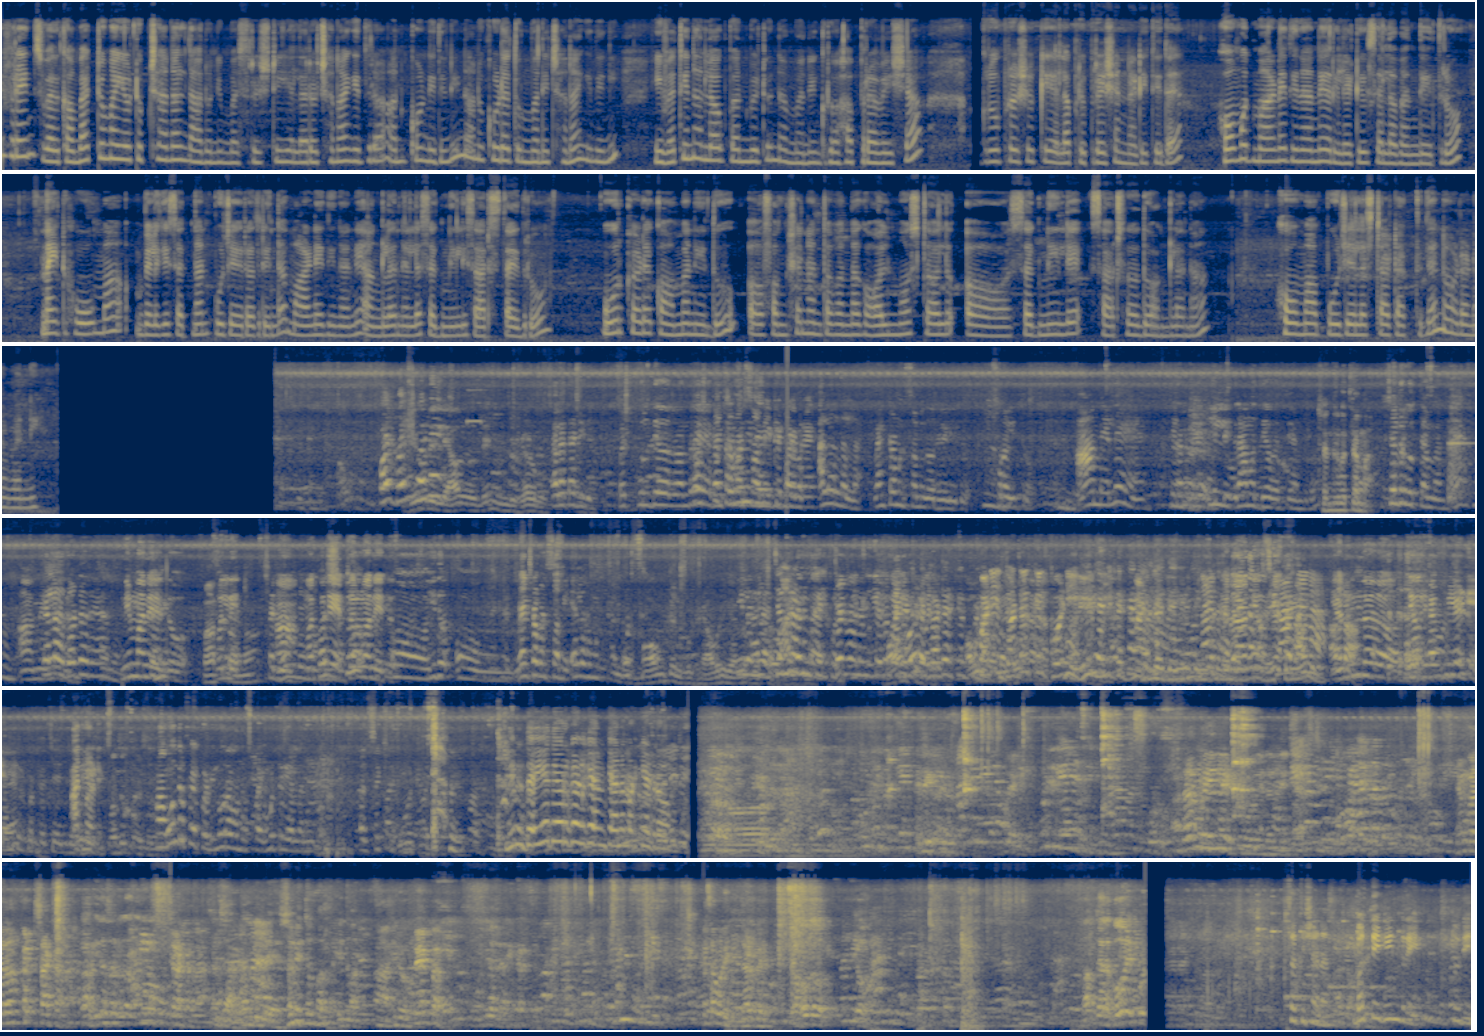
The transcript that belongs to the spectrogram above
Hi friends welcome back to my YouTube channel ನಾನು ನಿಮ್ಮ ಸೃಷ್ಟಿ. ಎಲ್ಲರೂ ಚೆನ್ನಾಗಿದ್ದೀರಾ ಅಂದ್ಕೊಂಡಿದ್ದೀನಿ ನಾನು ಕೂಡ ತುಂಬಾ ಚೆನ್ನಾಗಿದ್ದೀನಿ. ಇವತ್ತಿನ ಲಾಗ್ ಬಂದುಬಿಟ್ಟು ನಮ್ಮ ಮನೆ ಗೃಹ ಪ್ರವೇಶ. ಗೃಹಪ್ರವೇಶಕ್ಕೆ ಎಲ್ಲ ಪ್ರಿಪ್ರೇಷನ್ ನಡೀತಿದೆ. ಹೋಮದ ಮಾರನೇ ದಿನವೇ ರಿಲೇಟಿವ್ಸ್ ಎಲ್ಲ ಬಂದಿದ್ದರು ನೈಟ್ ಹೋಮ, ಬೆಳಗ್ಗೆ ಸತ್ಯನಾರಾಯಣ ಪೂಜೆ ಇರೋದ್ರಿಂದ ಮಾರನೇ ದಿನವೇ ಅಂಗಳನ್ನೆಲ್ಲ ಸಗಣಿಲಿ ಸಾರಿಸ್ತಾ ಇದ್ರು. ಊರ ಕಡೆ ಕಾಮನ್ ಇದು. ಫಂಕ್ಷನ್ ಅಂತ ಬಂದಾಗ ಆಲ್ಮೋಸ್ಟ್ ಆಲ್ ಸಗಣಿಲೇ ಸಾರಿಸೋದು ಅಂಗಳನ. ಹೋಮ ಪೂಜೆ ಎಲ್ಲ ಸ್ಟಾರ್ಟ್ ಆಗ್ತಿದೆ. ನೋಡೋಣ ಬನ್ನಿ. ಫಸ್ಟ್ ಕುಲದೇವರು ಅಂದ್ರೆ ವೆಂಕಟರಮಣ ಸ್ವಾಮಿ ಅಲ್ಲಲ್ಲ ವೆಂಕಟರಮಣ ಸ್ವಾಮಿ ಅವ್ರು ಹೇಳಿದ್ರು ಪುರೋಹಿತರು. ಆಮೇಲೆ ಇಲ್ಲಿ ಗ್ರಾಮ ದೇವತೆ ಅಂದ್ರು. ಚಂದ್ರಗುತ್ತಮ್ಮ. ಚಂದ್ರಗುತ್ತಮ್ಮ ಅಂದ್ರೆ ಆಮೇಲೆ ಹ್ಮ್, ಇದು ಹ್ಮ್, ವೆಂಕಟರಮಣ ಸ್ವಾಮಿ ಎಲ್ಲರೂ ಒಂದ್ ರೂಪಾಯಿ ಕೊಡಿ ನೂರ ಒಂದು ರೂಪಾಯಿ ಮುಟ್ರಿ ಎಲ್ಲ ನೀವು. ಅದು ಸಿಕ್ಕಿದೆ. ನಿಮ್ ದಯ್ಯ ದೇವ್ರಗಳಿಗೆ ಕ್ಯಾನ್ ಮಾಡ್ಕೊಂಡ್ರು ನಿಮ್ಗೆ ಅದೊಂದು ಕಟ್ ಸಾಕಲ್ಲ? ಸಾಕಲ್ಲ? ಹಾ, ಇದು ಪೇಪರ್ ಸತೀಶಣ್ಣ ಬತ್ತಿ ಹಿಂಡ್ರಿ ತುದಿ.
